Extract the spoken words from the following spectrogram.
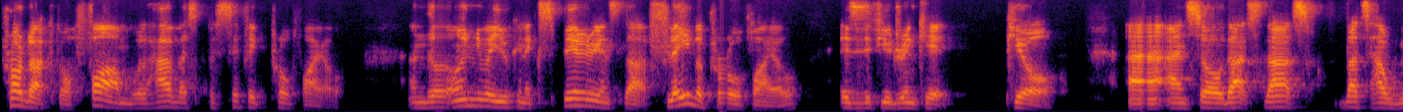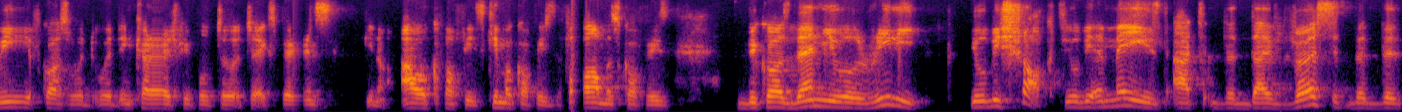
product or farm will have a specific profile. And the only way you can experience that flavor profile is if you drink it pure. Uh, and so that's that's that's how we, of course, would, would encourage people to, to experience, you know, our coffees, Qima coffees, the farmers' coffees, because then you will really you'll be shocked, you'll be amazed at the diversity, the, the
